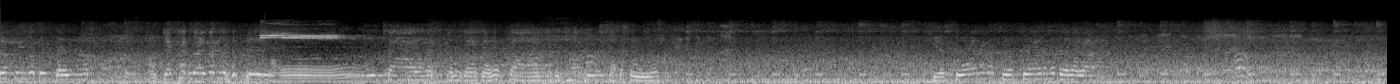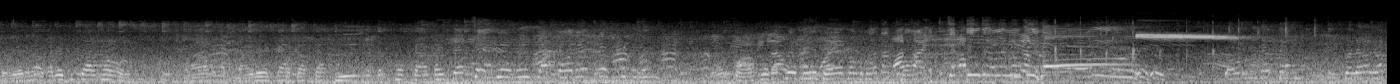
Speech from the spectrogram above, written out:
ลูกนี้ก็ไม่ตรงครับเอาแจ็คขั้นไงครับลูกนี้โอ้โหตาวครับกรรมการบอกว่าตาวนะครับเป็นชาร์จผู้เล่นสองประตูครับเปลี่ยนตัวนะครับเปลี่ยนตัวนะครับเดลวัน เดี๋ยวนะครับหมายเลขที่เก้าเข้ามานะครับหมายเลขเก้ากับกับทีมนะครับพบกันไปแจ๊กแจ๊กเรื่องนี้จับบอลนี้ครับโอ้สองคนนักเพื่อนนี้แพ้มาทางด้านขวาจะตีได้เลยลูกนี้สองนะครับจับไปแล้วครับ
